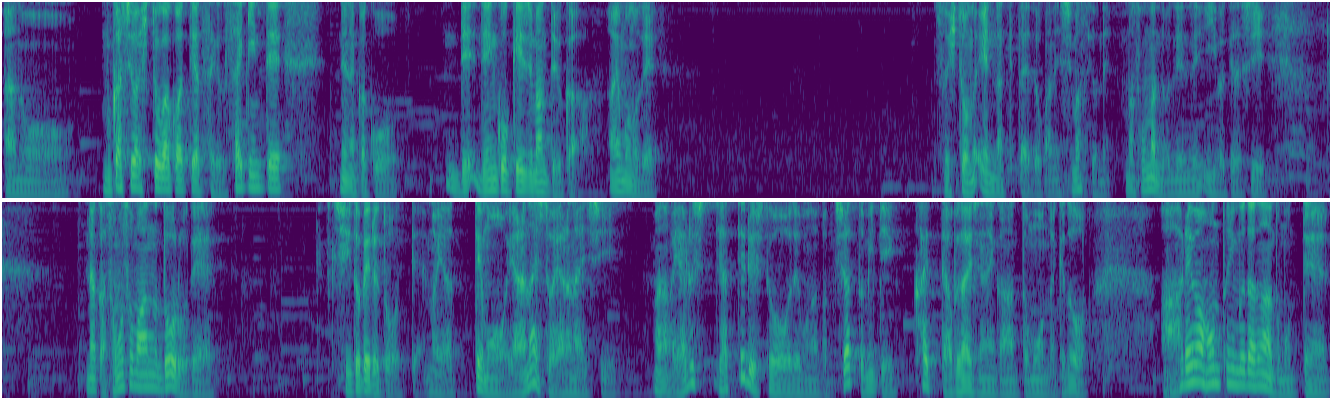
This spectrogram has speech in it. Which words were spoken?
あの昔は人がこうやってやってたけど最近ってねなんかこうで電光掲示板というかああいうものでそう人の絵になってたりとかねしますよね。まあ、そんなんでも全然いいわけだしなんかそもそもあんな道路でシートベルトって、まあ、やってもやらない人はやらないし、まあ、なんかやるやってる人でもなんかちらっと見て帰って危ないじゃないかなと思うんだけどあれは本当に無駄だなと思って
